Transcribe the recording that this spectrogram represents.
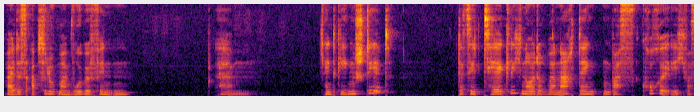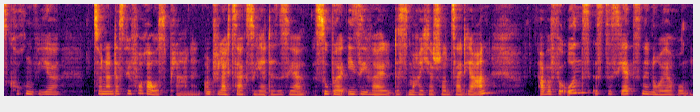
weil das absolut meinem Wohlbefinden ähm, entgegensteht, dass wir täglich neu darüber nachdenken, was koche ich, was kochen wir, sondern dass wir vorausplanen. Und vielleicht sagst du, ja, das ist ja super easy, weil das mache ich ja schon seit Jahren. Aber für uns ist es jetzt eine Neuerung.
